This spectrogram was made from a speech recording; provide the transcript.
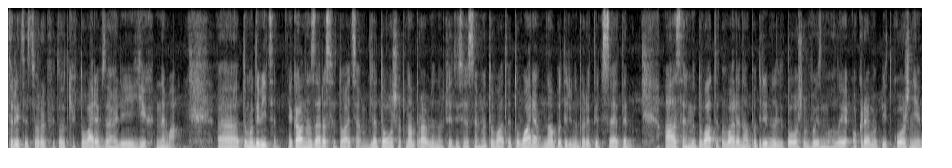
30-40% товарів взагалі їх нема. Е, тому дивіться, яка в нас зараз ситуація? Для того, щоб нам правильно навчитися сегментувати товари, нам потрібно перейти в сети. А сегментувати товари нам потрібно для того, щоб ви змогли окремо під кожні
